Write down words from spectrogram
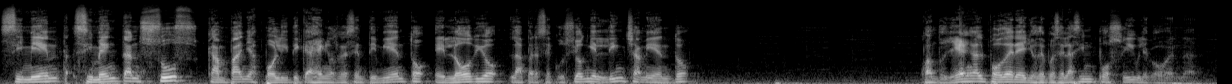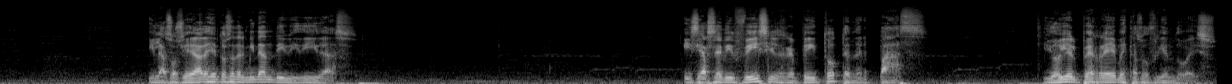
cimentan sus campañas políticas en el resentimiento, el odio, la persecución y el linchamiento, cuando llegan al poder ellos, después se les hace imposible gobernar. Y las sociedades entonces terminan divididas. Y se hace difícil, repito, tener paz. Y hoy el PRM está sufriendo eso.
